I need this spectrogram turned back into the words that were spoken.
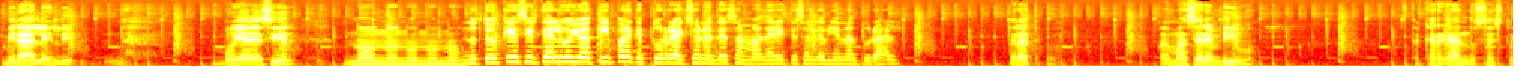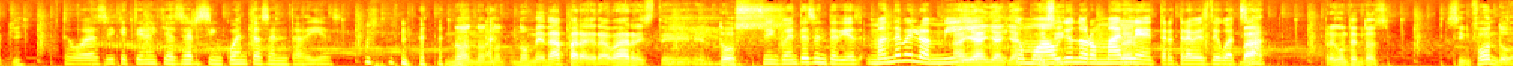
Mira, Leslie, voy a decir, no, no, no, no, no. No tengo que decirte algo yo a ti para que tú reacciones de esa manera y te salga bien natural. Espérate, pues. Vamos a hacer en vivo. Está cargándose esto aquí. Te voy a decir que tienes que hacer 50 sentadillas. No, no, no, no me da para grabar este el 2. 50 sentadillas. Mándamelo a mí Ah, ya, ya, ya. como Hoy sí. audio normal eh, a través de WhatsApp. Va. Pregunta entonces. Sin fondo.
